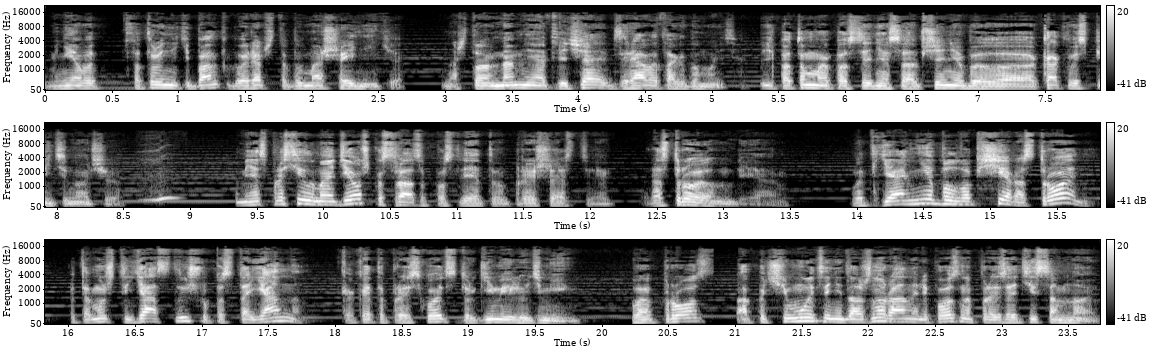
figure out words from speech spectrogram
мне вот сотрудники банка говорят, что вы мошенники. На что она мне отвечает, зря вы так думаете. И потом мое последнее сообщение было, как вы спите ночью? Меня спросила моя девушка сразу после этого происшествия, расстроен ли я. Вот я не был вообще расстроен, потому что я слышу постоянно, как это происходит с другими людьми. Вопрос, а почему это не должно рано или поздно произойти со мной?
